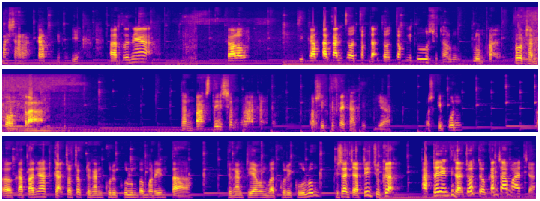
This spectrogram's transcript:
masyarakat gitu. Iya. artinya kalau dikatakan cocok tidak cocok itu sudah lu- lumrah pro dan kontra. Dan pasti semua ada positif negatifnya meskipun eh, katanya nggak cocok dengan kurikulum pemerintah. Dengan dia membuat kurikulum bisa jadi juga ada yang tidak cocok kan sama aja.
